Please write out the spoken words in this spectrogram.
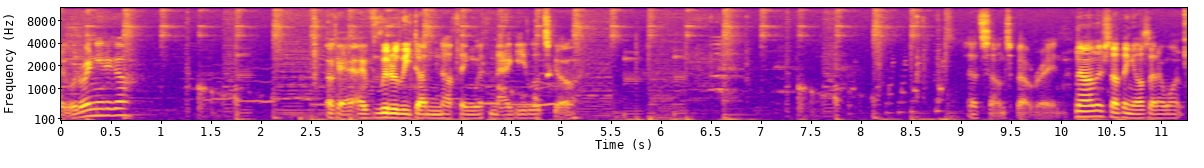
Wait, where do I need to go? Okay, I've literally done nothing with Maggie. Let's go. That sounds about right. No, there's nothing else that I want.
